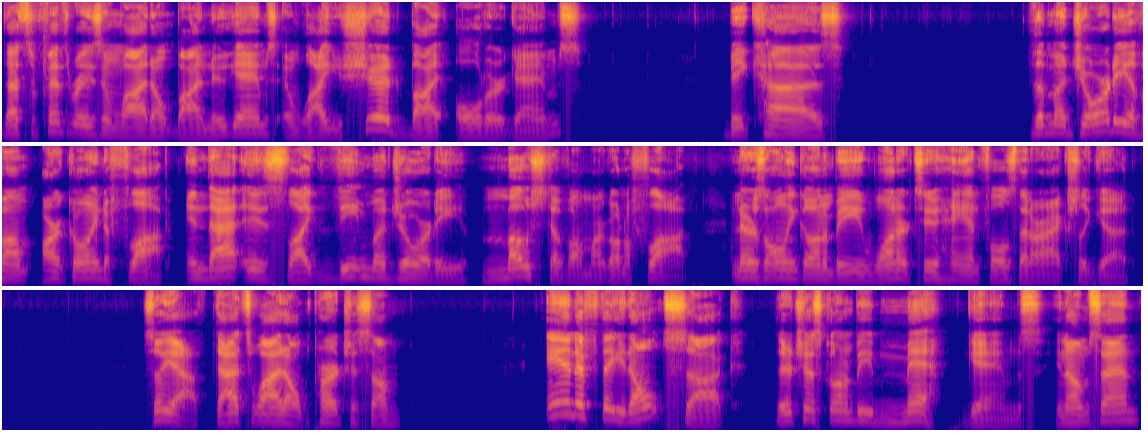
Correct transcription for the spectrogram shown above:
that's the fifth reason why I don't buy new games and why you should buy older games. Because the majority of them are going to flop and that is like the majority most of them are going to flop. And there's only going to be one or two handfuls that are actually good. So yeah that's why i don't purchase them and if they don't suck they're just going to be meh games. You know what i'm saying?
